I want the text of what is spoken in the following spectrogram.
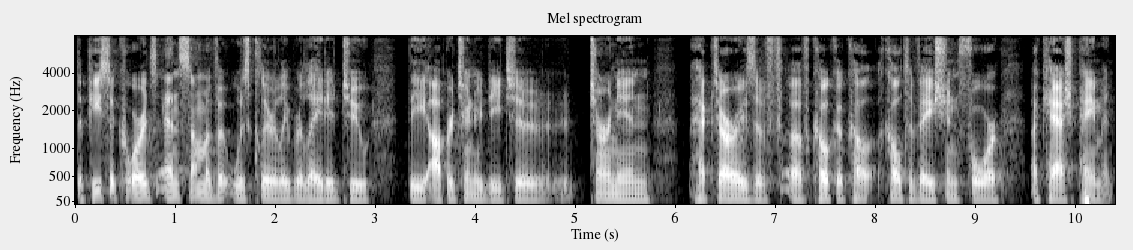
the peace accords, and some of it was clearly related to the opportunity to turn in hectares of, of coca cultivation for a cash payment.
